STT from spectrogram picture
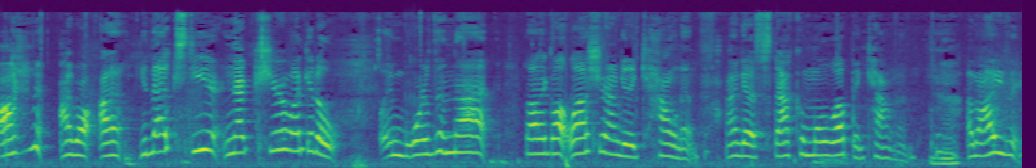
I didn't. I got. I next year. Next year, I get a more than that that I got last year. I'm gonna count them. I'm gonna stack them all up and count them. Mhm. And I even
